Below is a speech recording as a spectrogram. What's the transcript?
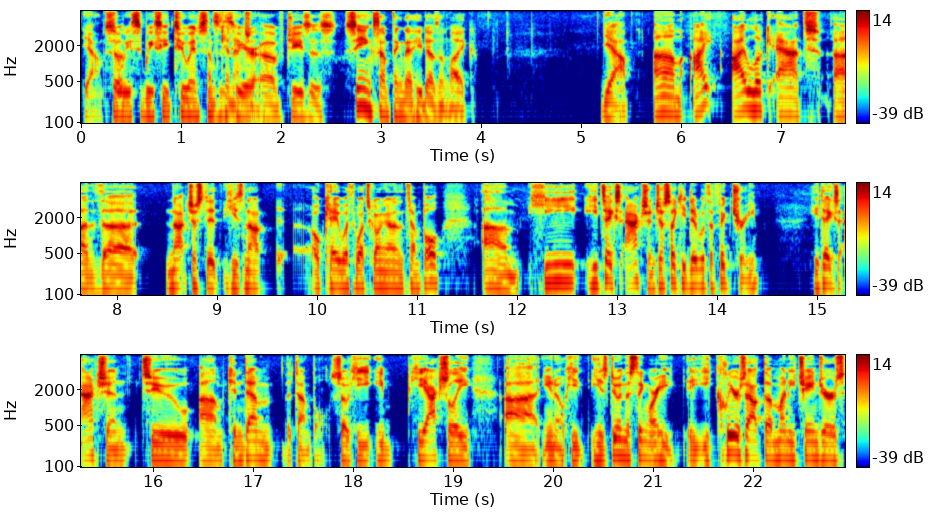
Yeah. So, we we see two instances here of Jesus seeing something that he doesn't like. Yeah. Um, I I look at uh, the not just it, he's not uh, okay with what's going on in the temple. Um, he he takes action just like he did with the fig tree. He takes action to um, condemn the temple. So he he he actually uh, you know he he's doing this thing where he he clears out the money changers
